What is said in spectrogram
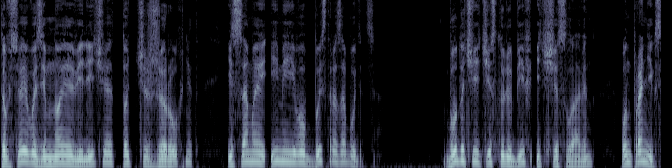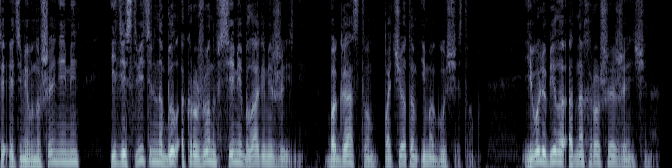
то все его земное величие тотчас же рухнет, и самое имя его быстро забудется. Будучи чистолюбив и тщеславен, он проникся этими внушениями и действительно был окружен всеми благами жизни, богатством, почетом и могуществом. Его любила одна хорошая женщина,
